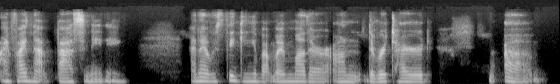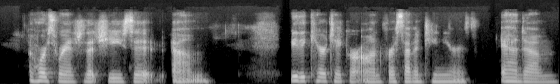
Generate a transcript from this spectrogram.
I find that fascinating. And I was thinking about my mother on the retired uh, horse ranch that she used to um, be the caretaker on for 17 years. And um,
